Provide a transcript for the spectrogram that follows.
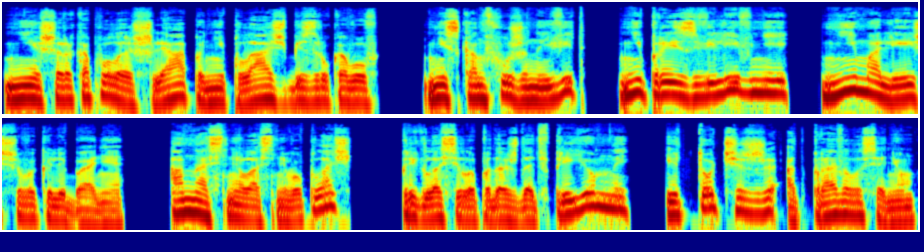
ни широкополая шляпа, ни плащ без рукавов, ни сконфуженный вид не произвели в ней ни малейшего колебания, она сняла с него плащ, пригласила подождать в приемной и тотчас же отправилась о нем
